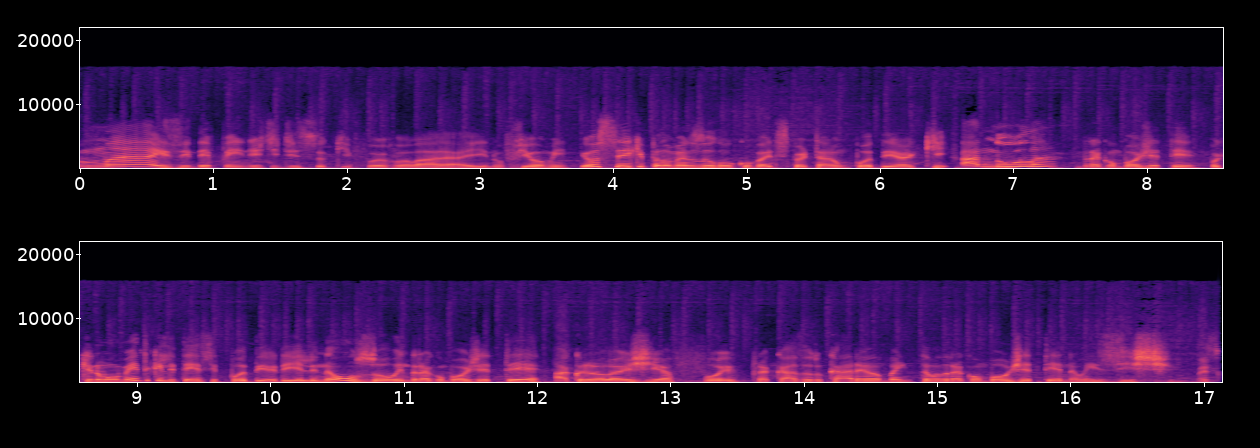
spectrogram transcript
Mas, independente disso que for rolar aí no filme, eu sei que pelo menos o Goku vai despertar um poder que anula Dragon Ball GT. Porque no momento que ele tem esse poder e ele não usou em Dragon Ball GT, a cronologia foi pra casa do caramba, então Dragon Ball GT não existe. Mas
